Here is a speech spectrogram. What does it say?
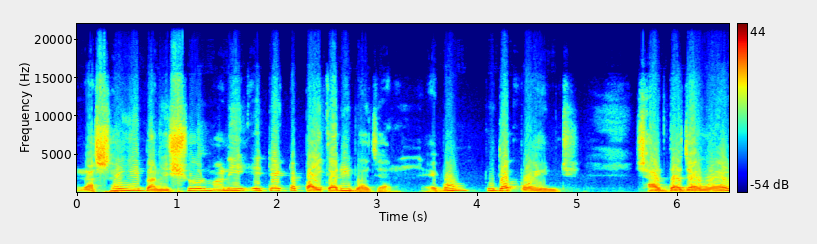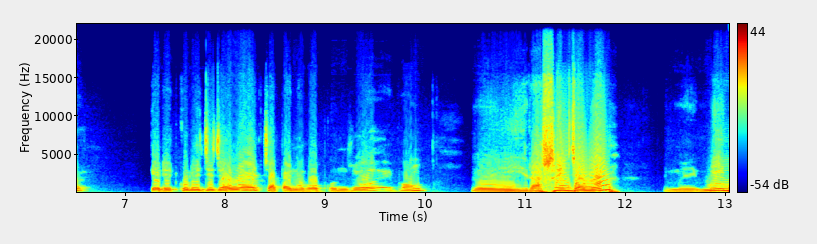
রাজশাহী, বানেশ্বর মানে এটা একটা পাইকারি বাজার এবং টু দ্য পয়েন্ট সারদা যাওয়ার, ক্যাডেট কলেজে যাওয়ার, চাঁপাইনবাবগঞ্জ এবং রাজশাহী যাওয়ার মেইন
